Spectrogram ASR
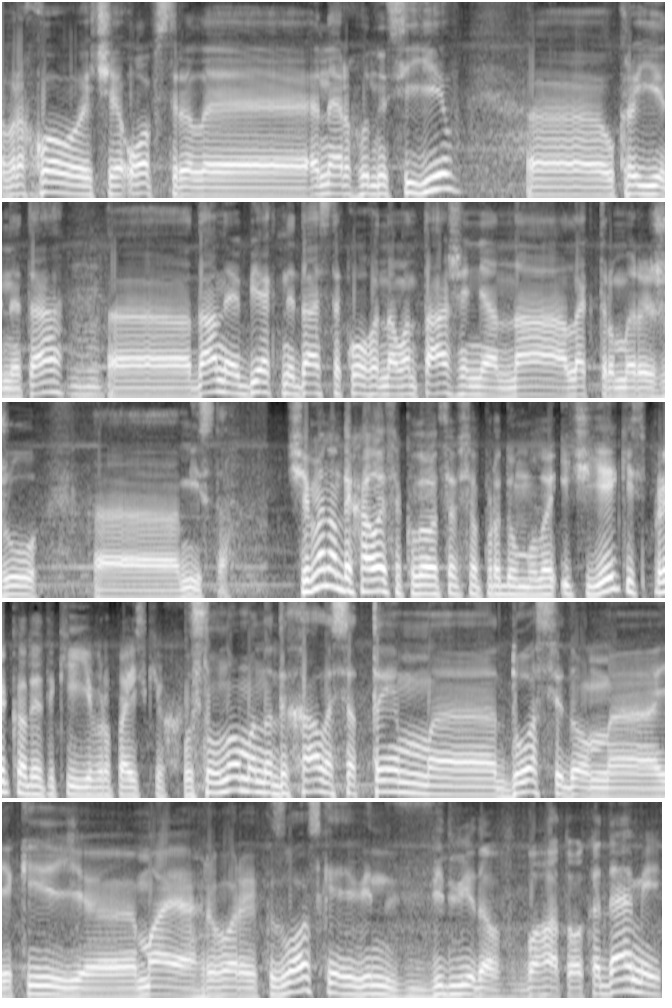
враховуючи обстріли енергоносіїв. е, України, та е, даний об'єкт не дасть такого навантаження на електромережу е, міста. Чим ви надихалися, коли оце все продумували? І чи є якісь приклади такі європейських? В основному надихалися тим е, досвідом, е, який е, має Григорій Козловський. Він відвідав багато академій,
